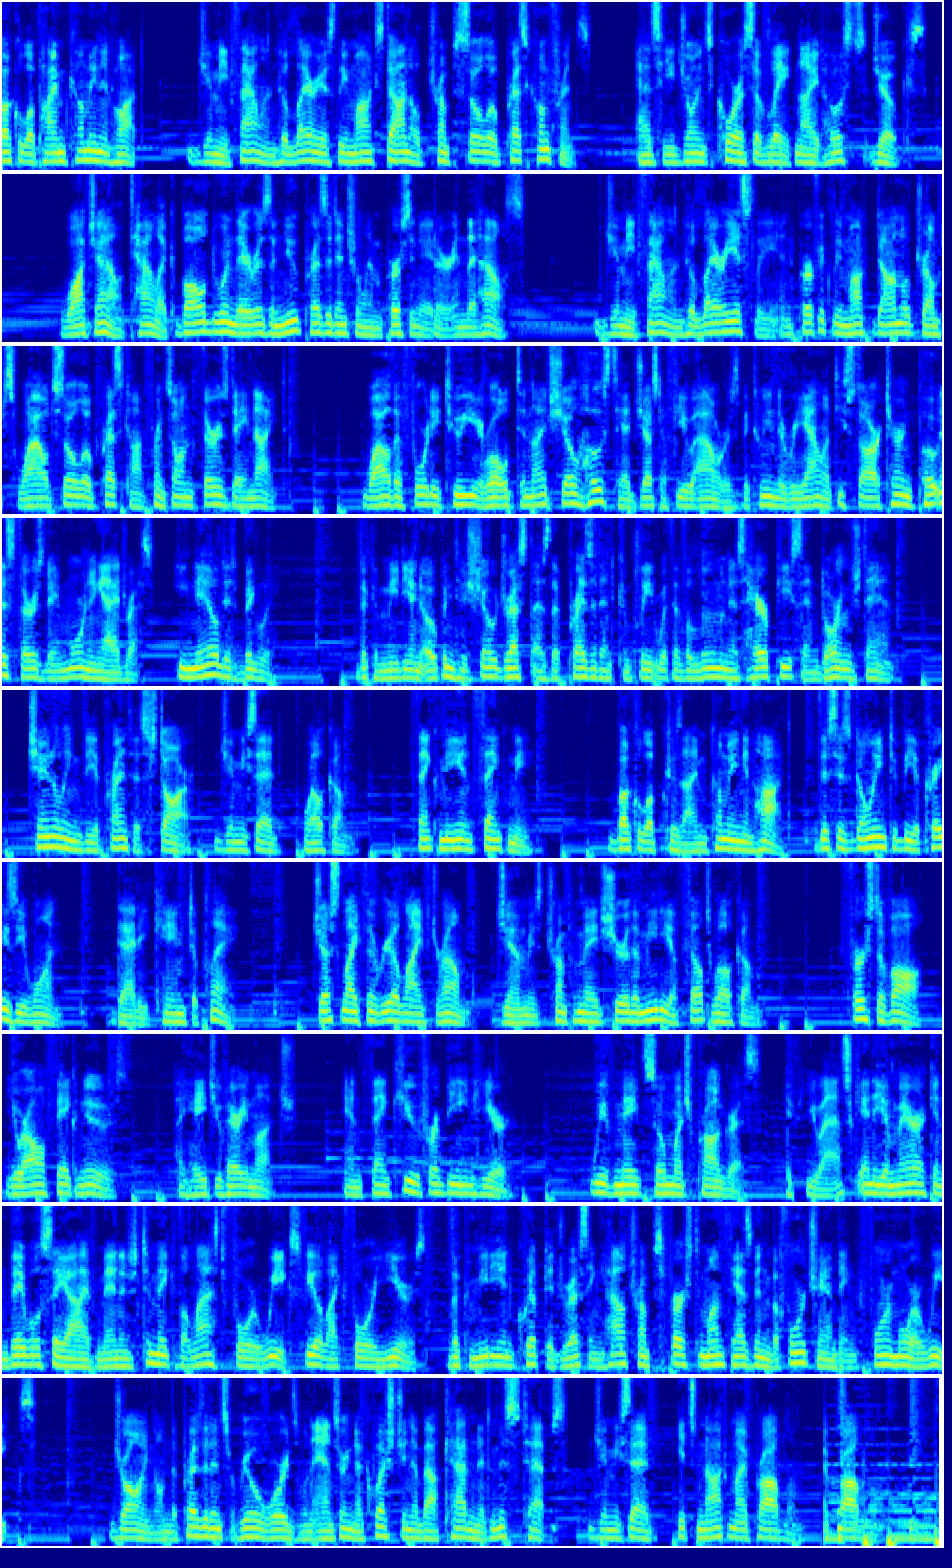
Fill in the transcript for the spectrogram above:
Buckle up I'm coming in hot. Jimmy Fallon hilariously mocks Donald Trump's solo press conference. As he joins chorus of late-night hosts' jokes. Watch out Alec Baldwin there is a new presidential impersonator in the house. Jimmy Fallon hilariously and perfectly mocked Donald Trump's wild solo press conference on Thursday night. While the 42-year-old Tonight Show host had just a few hours between the reality star turned POTUS Thursday morning address, he nailed it bigly. The comedian opened his show dressed as the president complete with a voluminous hairpiece and orange tan. Channeling the apprentice star, Jimmy said, Welcome. Thank me and thank me. Buckle up cause I'm coming in hot, this is going to be a crazy one. Daddy came to play. Just like the real-life Trump. Jimmy's Trump made sure the media felt welcome. First of all, you're all fake news. I hate you very much. And thank you for being here. We've made so much progress, if you ask any American they will say I've managed to make the last four weeks feel like four years, the comedian quipped addressing how Trump's first month has been before chanting four more weeks. Drawing on the president's real words when answering a question about cabinet missteps, Jimmy said, it's not my problem, my problem.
